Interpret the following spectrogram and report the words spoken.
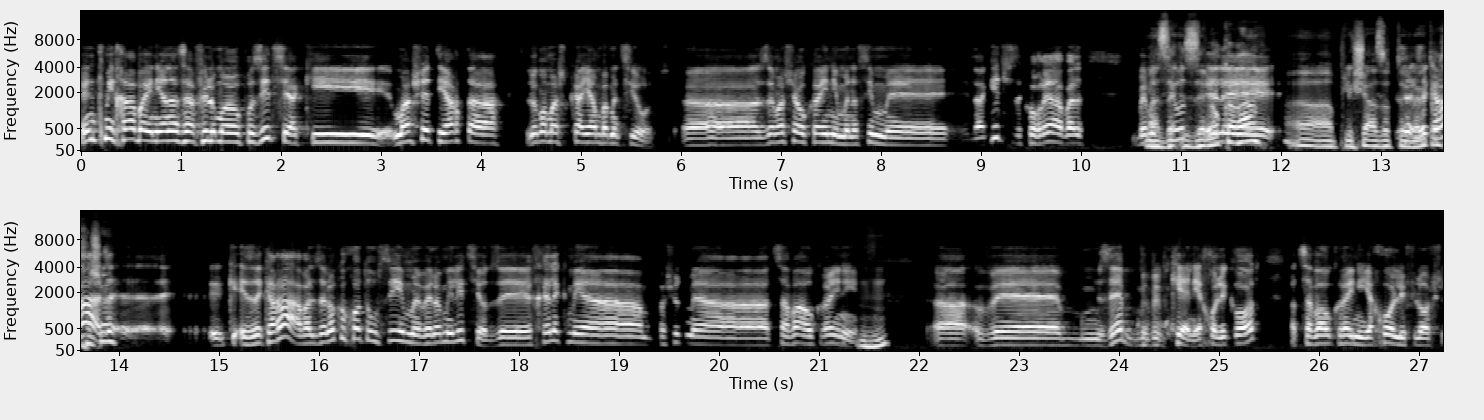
אין תמיכה בעניין הזה אפילו מהאופוזיציה, כי מה שתיארת לא ממש קיים במציאות. זה מה שהאוקראינים מנסים להגיד שזה קורה, אבל במציאות... מה, זה, זה לא אלה... קרה? הפלישה הזאת זה, לא התרחשה? זה, זה קרה, אבל זה לא כוחות רוסים ולא מיליציות, זה חלק מה... פשוט מהצבא האוקראיני. Mm-hmm. Uh, וזה כן יכול לקרות, הצבא האוקראיני יכול לפלוש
